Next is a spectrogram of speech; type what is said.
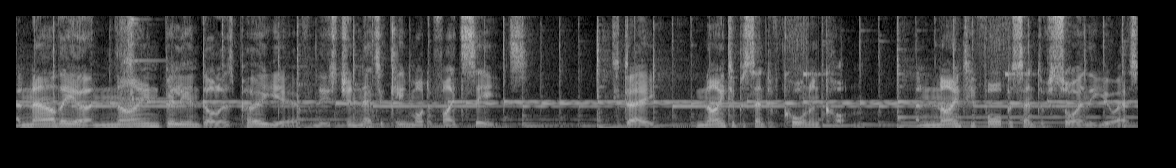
And now they earn $9 billion per year from these genetically modified seeds. Today, 90% of corn and cotton and 94% of soy in the US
